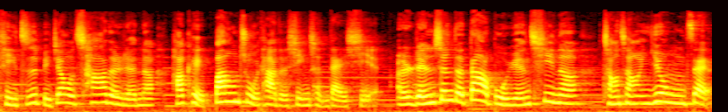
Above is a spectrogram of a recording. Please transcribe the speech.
体质比较差的人呢，它可以帮助他的新陈代谢。而人参的大补元气呢，常常用在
